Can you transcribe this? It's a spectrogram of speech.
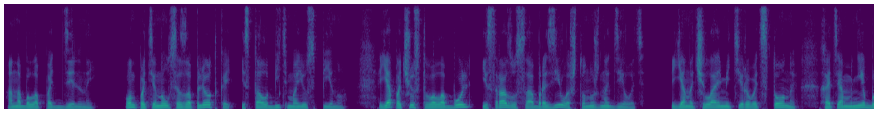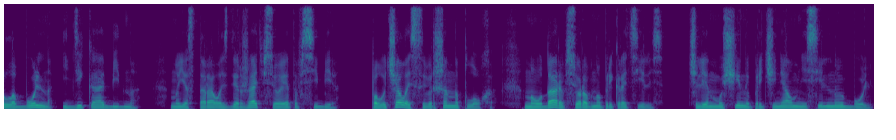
она была поддельной. Он потянулся за плеткой и стал бить мою спину. Я почувствовала боль и сразу сообразила, что нужно делать. Я начала имитировать стоны, хотя мне было больно и дико обидно. Но я старалась держать все это в себе. Получалось совершенно плохо, но удары все равно прекратились. Член мужчины причинял мне сильную боль,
